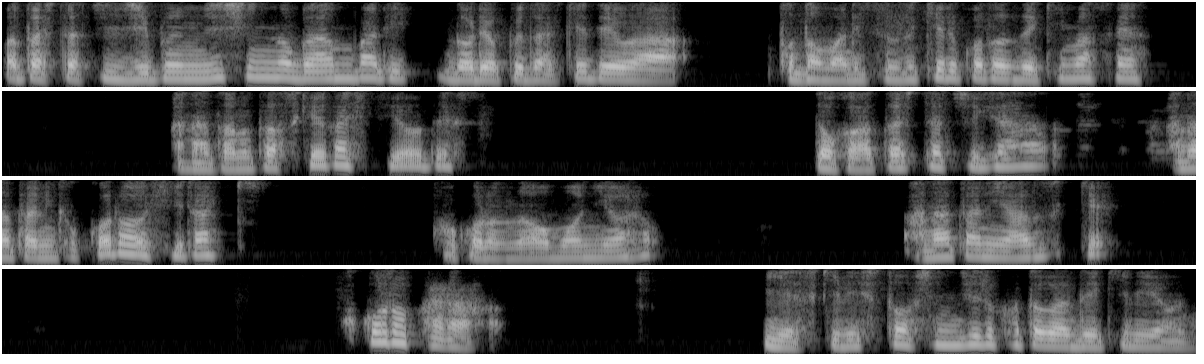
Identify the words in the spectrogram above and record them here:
私たち自分自身の頑張り、努力だけではとどまり続けることできません。あなたの助けが必要です。どうか私たちがあなたに心を開き、心の重荷をあなたに預け、心からイエス・キリストを信じることができるように、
